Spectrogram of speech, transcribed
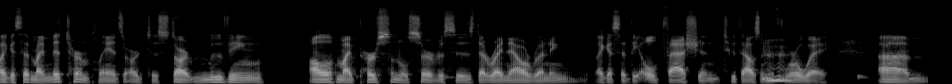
like I said, my midterm plans are to start moving all of my personal services that right now are running, like I said, the old fashioned 2004 mm-hmm. way um,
